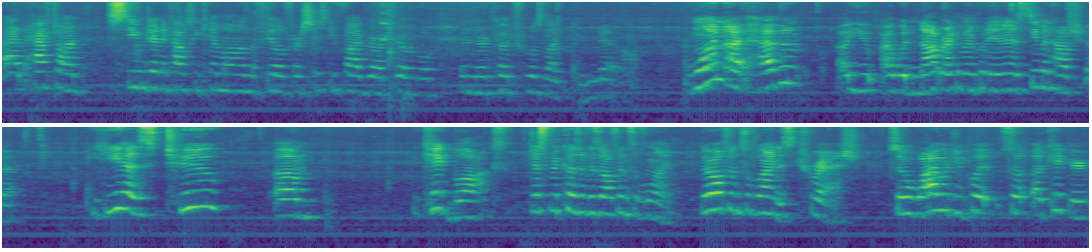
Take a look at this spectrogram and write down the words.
at halftime, Steven Janikowski came on on the field for a 65-yard field goal, and their coach was like, "No." One I haven't, uh, you I would not recommend putting in is Stephen Hauschka. He has two um, kick blocks just because of his offensive line. Their offensive line is trash. So why would you put so, a kicker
